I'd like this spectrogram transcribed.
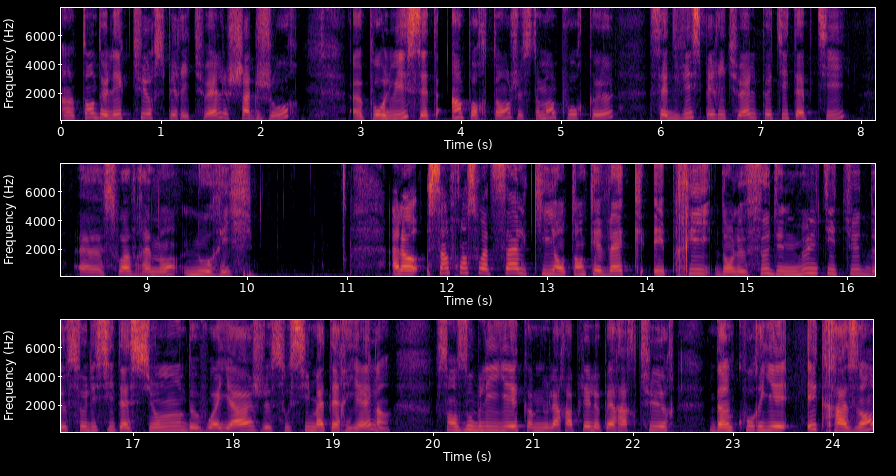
un temps de lecture spirituelle chaque jour. Euh, pour lui, c'est important justement pour que cette vie spirituelle, petit à petit, euh, soit vraiment nourrie. Alors, Saint François de Sales, qui en tant qu'évêque est pris dans le feu d'une multitude de sollicitations, de voyages, de soucis matériels, sans oublier, comme nous l'a rappelé le Père Arthur, d'un courrier écrasant,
